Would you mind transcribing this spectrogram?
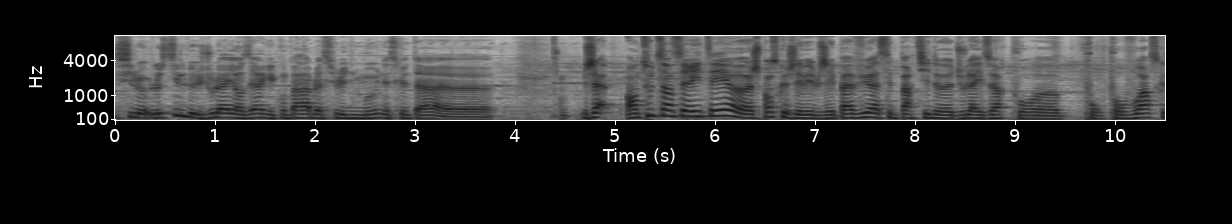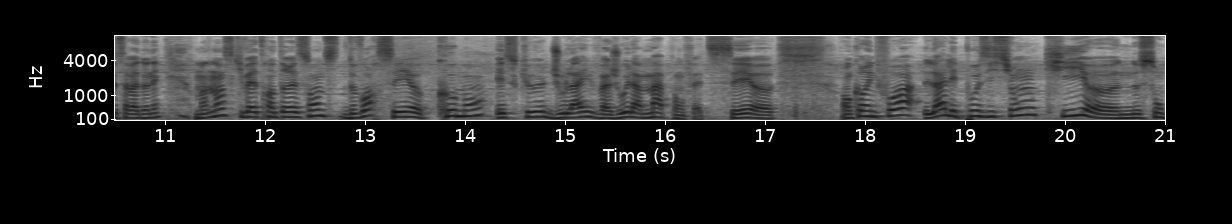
si le, le style de Julai en Zerg est comparable à celui de Moon. Est-ce que t'as. Euh... En toute sincérité, euh, je pense que j'ai pas vu assez de parties de Julizer pour, euh, pour, pour voir ce que ça va donner. Maintenant, ce qui va être intéressant de voir, c'est euh, comment est-ce que July va jouer la map en fait. C'est encore une fois là les positions qui ne sont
